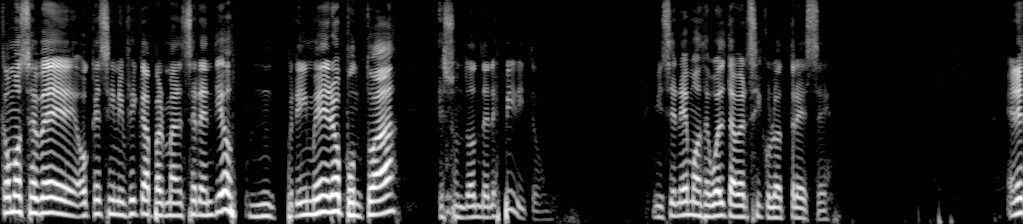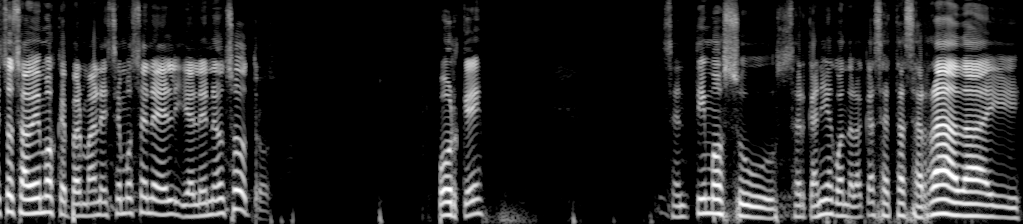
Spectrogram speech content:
¿Cómo se ve o qué significa permanecer en Dios? Mm, primero, punto A, es un don del Espíritu. Miseremos de vuelta versículo 13. En esto sabemos que permanecemos en Él y Él en nosotros. Porque sentimos su cercanía cuando la casa está cerrada y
